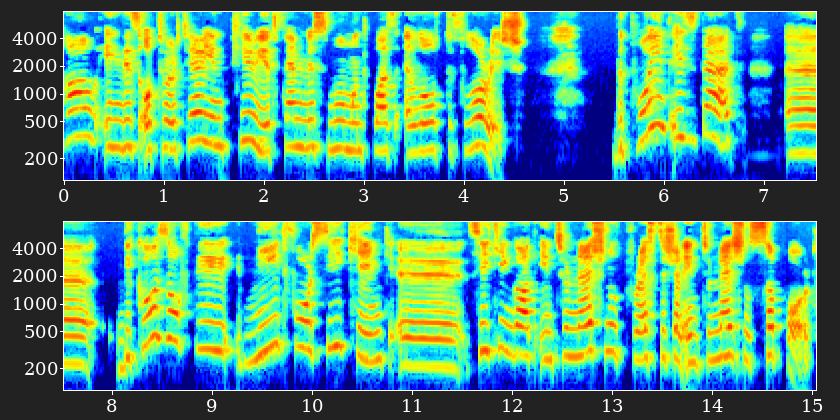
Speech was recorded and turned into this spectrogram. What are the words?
how, in this authoritarian period, feminist movement was allowed to flourish. The point is that uh, because of the need for seeking uh, seeking out international prestige and international support,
